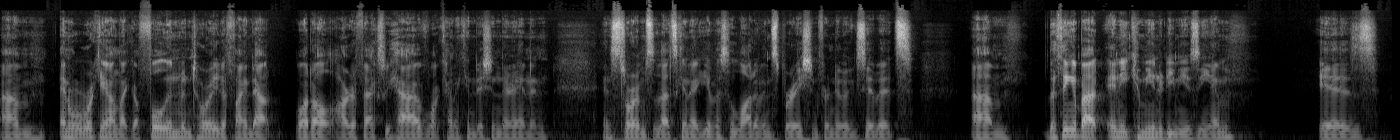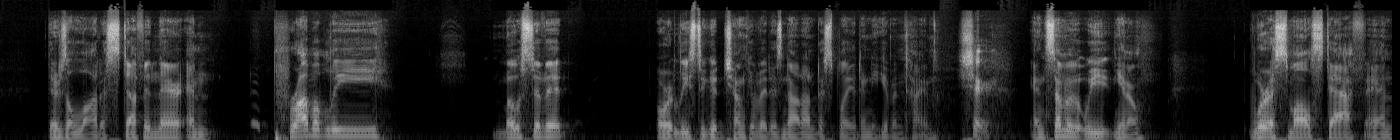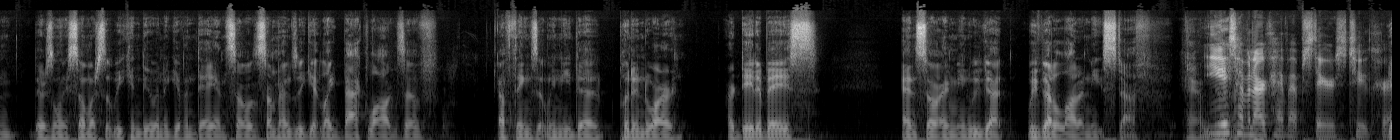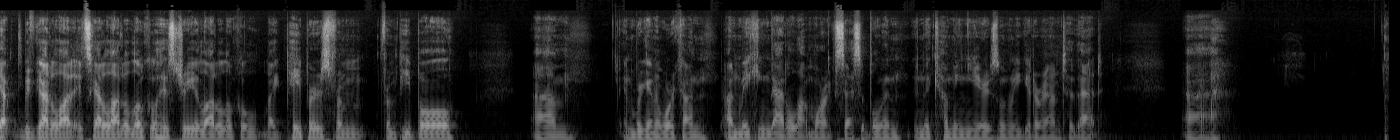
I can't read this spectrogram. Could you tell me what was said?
Um, and we're working on like a full inventory to find out what all artifacts we have, what kind of condition they're in, and and store them. So that's going to give us a lot of inspiration for new exhibits. Um, the thing about any community museum is there's a lot of stuff in there, and probably most of it, or at least a good chunk of it, is not on display at any given time. Sure. And some of it we you know we're a small staff and there's only so much that we can do in a given day. And so sometimes we get like backlogs of of things that we need to put into our our database. And so i mean we've got we've got a lot of neat stuff. And you guys uh, have an archive upstairs too correct? Yep we've got a lot it's got a lot of local history a lot of local like papers from from people. Um and we're going to work on on making that a lot more accessible in in the coming years when we get around to that uh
